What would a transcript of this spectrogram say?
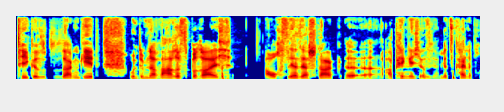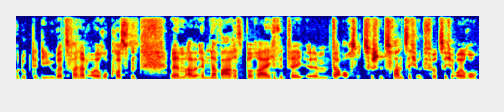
Theke sozusagen geht. Und im Navaris Bereich auch sehr, sehr stark äh, abhängig. Also wir haben jetzt keine Produkte, die über 200 Euro kosten, ähm, aber im Navares-Bereich sind wir ähm, da auch so zwischen 20 und 40 Euro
